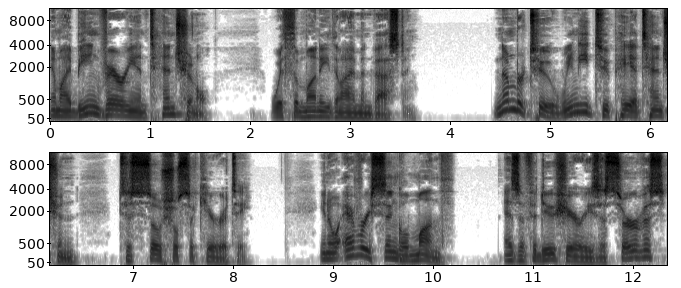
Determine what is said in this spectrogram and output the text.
Am I being very intentional with the money that I'm investing? Number two, we need to pay attention to Social Security. You know, every single month as a fiduciary is a service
